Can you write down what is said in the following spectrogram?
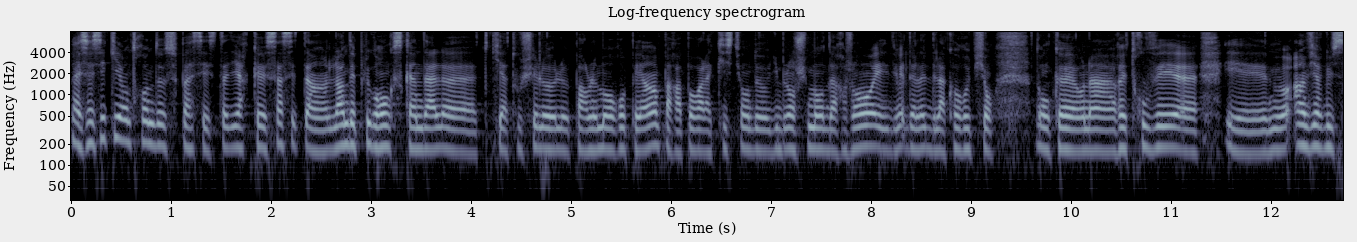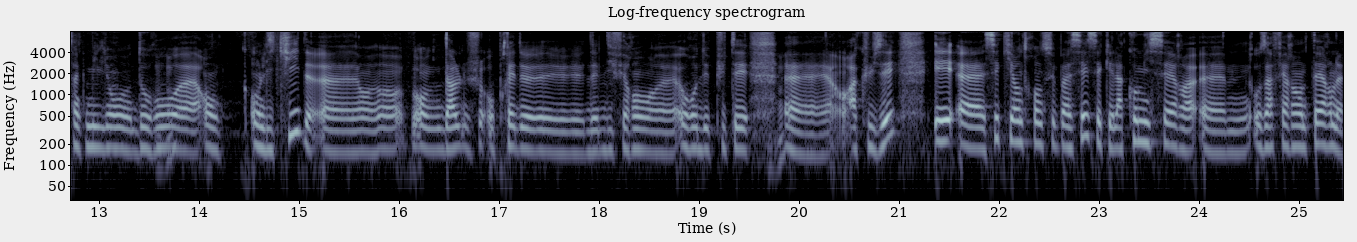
bah, C'est ce qui est en train de se passer. C'est-à-dire que ça, c'est l'un des plus grands scandales euh, qui a touché le, Parlement européen par rapport à la question du blanchiment d'argent et de, la corruption. Donc, euh, on a retrouvé 1,5 euh, million d'euros mhm. en en liquide euh, auprès de, différents euh, eurodéputés mhm. euh, accusés. Et ce qui est en train de se passer, c'est que la commissaire aux affaires internes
